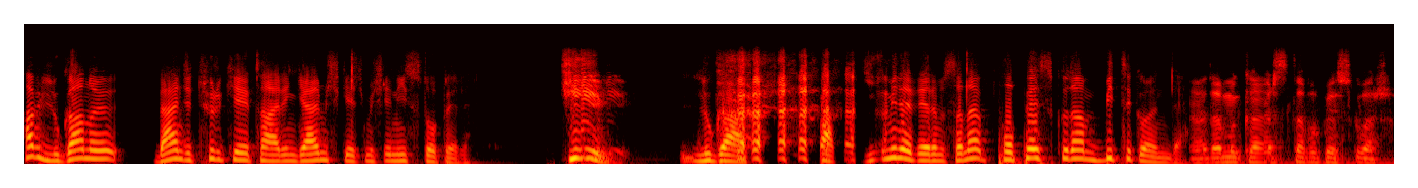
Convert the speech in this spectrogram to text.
Abi Lugano bence Türkiye tarihin gelmiş geçmiş en iyi stoperi. kim? Lugano. Bak yemin ederim sana Popescu'dan bir tık önde. Adamın karşısında Popescu var.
